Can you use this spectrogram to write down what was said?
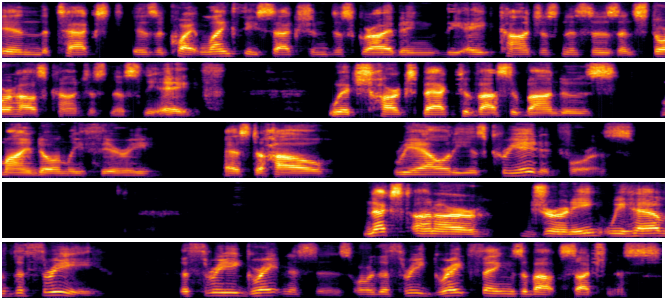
in the text is a quite lengthy section describing the eight consciousnesses and storehouse consciousness, the eighth, which harks back to Vasubandhu's mind only theory as to how reality is created for us. Next on our journey, we have the three, the three greatnesses or the three great things about suchness.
